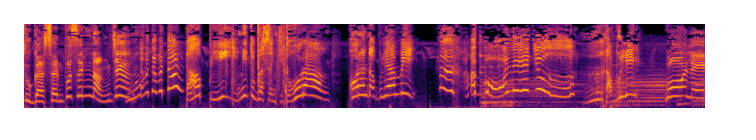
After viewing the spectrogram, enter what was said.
Tugasan pun senang je. Hmm, Betul-betul. Tapi ini tugasan kita orang. Korang tak boleh ambil. Hmm, boleh je. Hmm, tak boleh. Boleh.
